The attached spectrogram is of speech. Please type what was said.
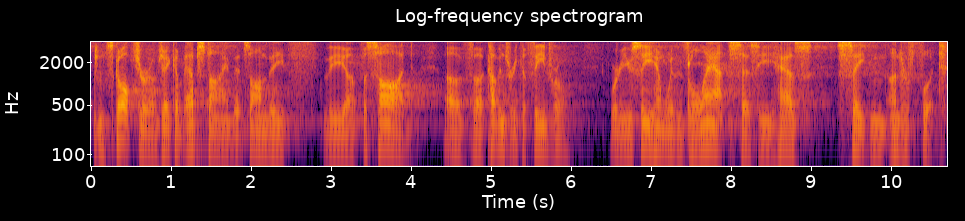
sculpture of Jacob Epstein that's on the, the uh, facade of uh, Coventry Cathedral, where you see him with his lance as he has Satan underfoot.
